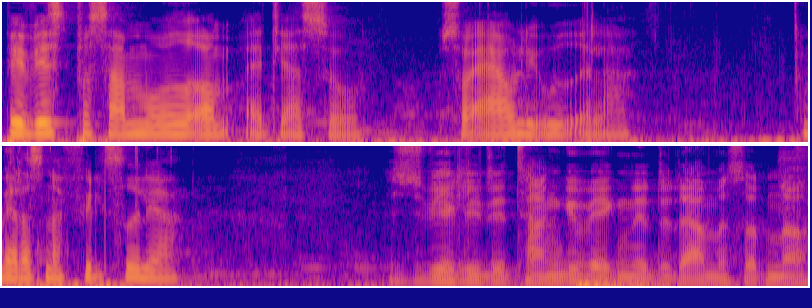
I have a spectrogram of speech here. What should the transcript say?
bevidst på samme måde om, at jeg så, så ærgerlig ud, eller hvad der sådan har fyldt tidligere. Jeg synes virkelig, det er tankevækkende, det der med sådan at,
